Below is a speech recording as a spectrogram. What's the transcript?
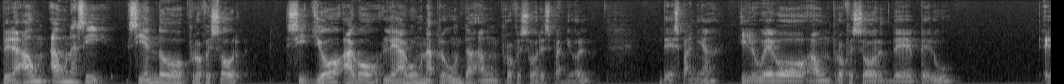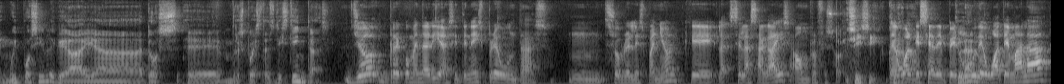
Pero aún, aún así, siendo profesor, si yo hago, le hago una pregunta a un profesor español de España y luego a un profesor de Perú, es muy posible que haya dos eh, respuestas distintas. Yo recomendaría, si tenéis preguntas sobre el español, que se las hagáis a un profesor. Sí, sí. Da claro, igual que sea de Perú, claro. de Guatemala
